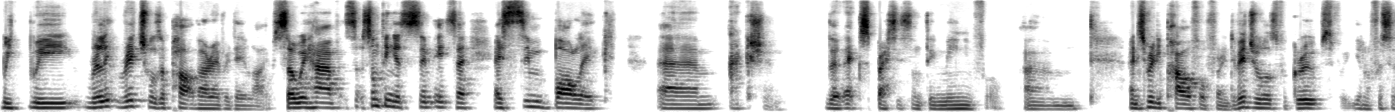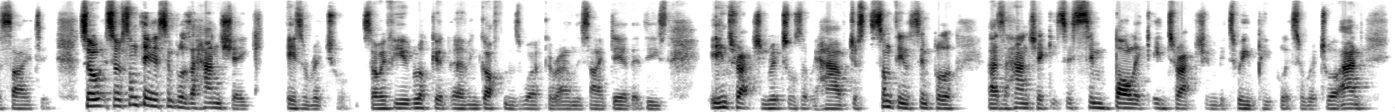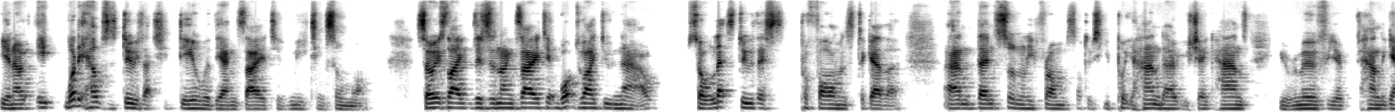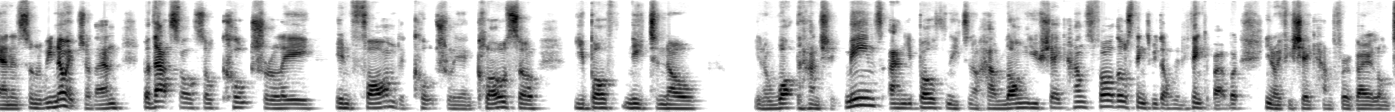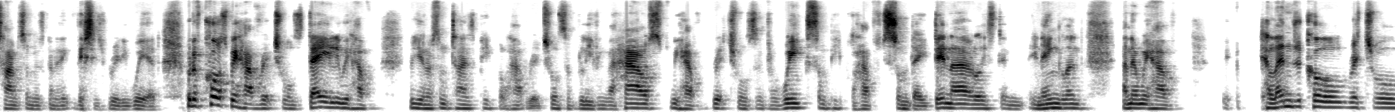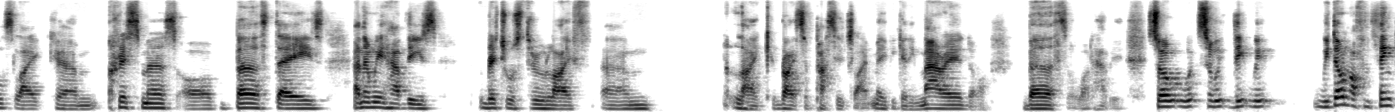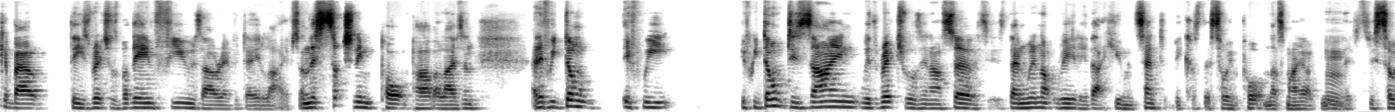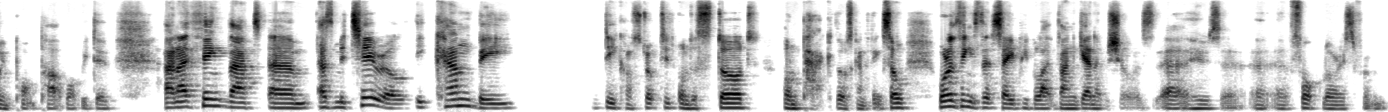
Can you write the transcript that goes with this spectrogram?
we we rituals are part of our everyday lives. So we have something as sim it's a, a symbolic um, action that expresses something meaningful. Um, and it's really powerful for individuals, for groups, for you know, for society. So, so something as simple as a handshake is a ritual. So if you look at Erving Goffman's work around this idea that these interaction rituals that we have, just something as simple as a handshake, it's a symbolic interaction between people. It's a ritual. And, you know, it, what it helps us do is actually deal with the anxiety of meeting someone. So it's like, there's an anxiety. What do I do now? So let's do this performance together. And then suddenly from sort of, you put your hand out, you shake hands, you remove your hand again, and suddenly we know each other. And, but that's also culturally informed and culturally enclosed. So you both need to know you know what the handshake means and you both need to know how long you shake hands for. Those things we don't really think about but you know if you shake hands for a very long time someone's going to think this is really weird. But of course we have rituals daily. We have you know sometimes people have rituals of leaving the house. We have rituals of a week. Some people have sunday dinner at least in in england. And then we have calendrical rituals like um, christmas or birthdays. And then we have these rituals through life um, like rites of passage, like maybe getting married or births or what have you. So, so we, we, we don't often think about these rituals, but they infuse our everyday lives. And this is such an important part of our lives. And, and if we don't, if we, if we don't design with rituals in our services, then we're not really that human centered because they're so important. That's my argument. Mm. It's just so important part of what we do. And I think that um, as material, it can be deconstructed, understood, unpack those kind of things. So one of the things that say people like Van Gennep show us, uh, who's a, a, folklorist from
